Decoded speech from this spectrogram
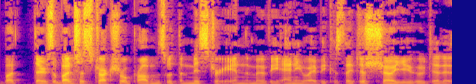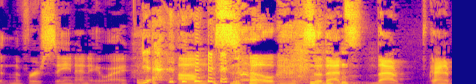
but there's a bunch of structural problems with the mystery in the movie anyway because they just show you who did it in the first scene anyway. Yeah, um so so that's that kind of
